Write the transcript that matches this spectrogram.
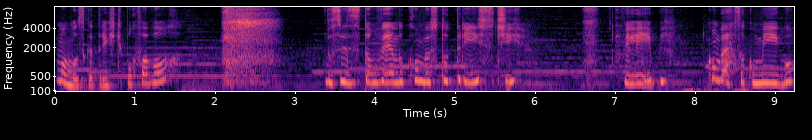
uma música triste, por favor. Vocês estão vendo como eu estou triste. Felipe, conversa comigo.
